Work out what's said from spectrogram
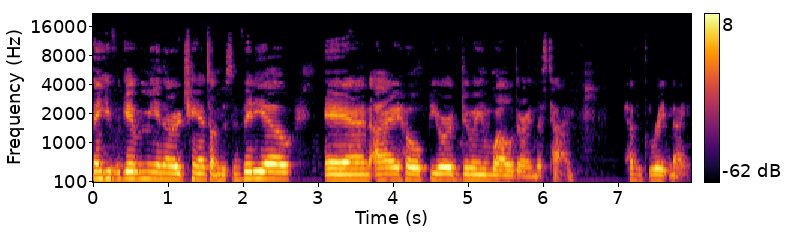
thank you for giving me another chance on this video, and I hope you're doing well during this time. Have a great night.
